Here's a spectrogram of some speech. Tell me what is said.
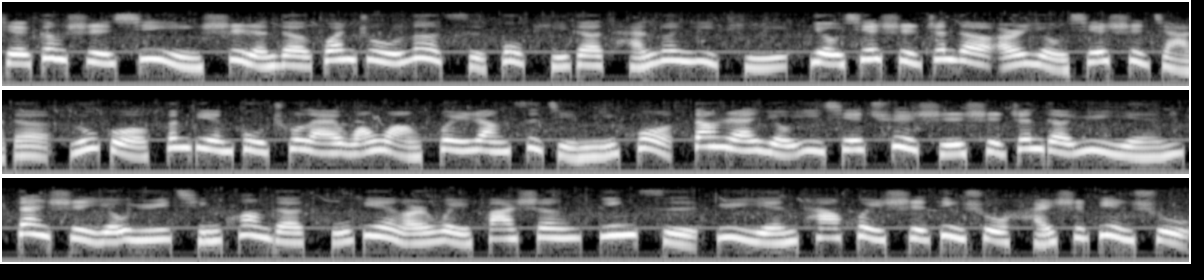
且更是吸引世人的关注，乐此不疲的谈论议题。有些是真的，而有些是假的。如果分辨不出来，往往会让自己迷惑。当然，有一些确实是真的预言，但是由于情况的突变而未发生，因此预言它会是定数还是变数？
